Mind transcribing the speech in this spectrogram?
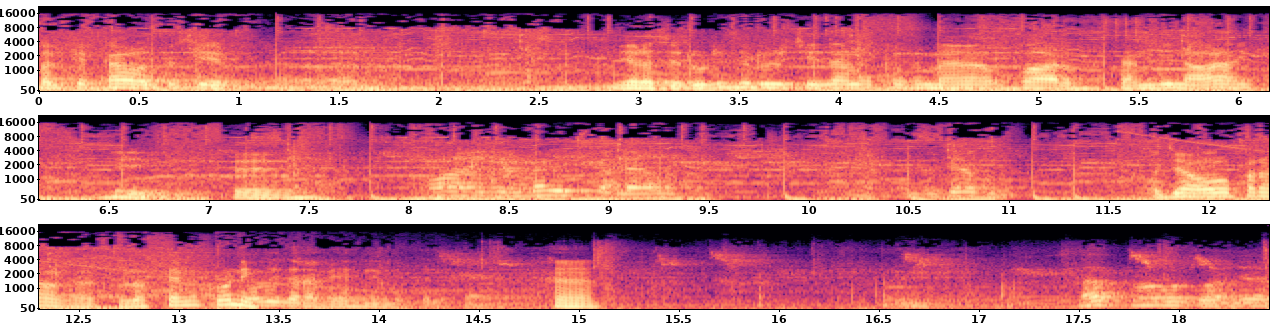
ਬਲਕਿ ਪਹਿਲਾਂ ਤੁਸੀਂ ਅਹ, ਜਿਹੜਾ ਜ਼ਰੂਰੀ ਜ਼ਰੂਰੀ ਚੀਜ਼ਾਂ ਨੇ ਕਿਉਂਕਿ ਮੈਂ ਬਾਹਰ ਫੈਮਿਲੀ ਨਾਲ ਆਈ ਜੀ ਤੇ ਹੁਣ ਇਹ ਅੰਦਰ ਇਸ ਕਰ ਲਿਆ じゃあオーパラがクロステンコニ वो जरा देखने हाँ सब तो जरा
